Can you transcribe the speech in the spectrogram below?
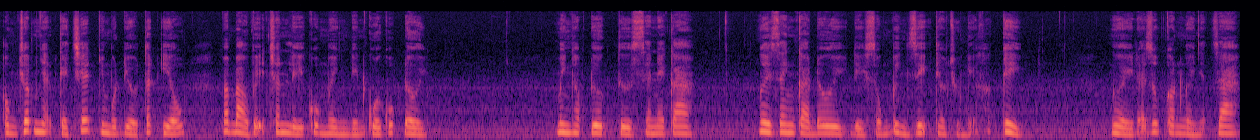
Ông chấp nhận cái chết như một điều tất yếu và bảo vệ chân lý của mình đến cuối cuộc đời. Mình học được từ Seneca, người dành cả đời để sống bình dị theo chủ nghĩa khắc kỷ. Người đã giúp con người nhận ra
